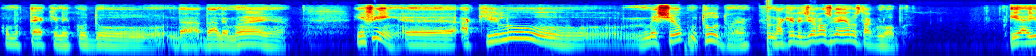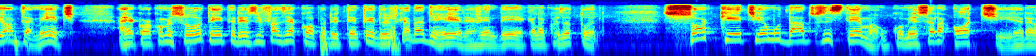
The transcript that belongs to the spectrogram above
como técnico do, da, da Alemanha. Enfim, é, aquilo mexeu com tudo, né? Naquele dia nós ganhamos da Globo. E aí, obviamente, a Record começou a ter interesse em fazer a Copa de 82, porque é dar dinheiro, é vender, aquela coisa toda. Só que tinha mudado o sistema. O começo era OT, era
